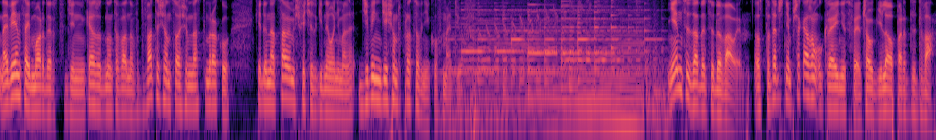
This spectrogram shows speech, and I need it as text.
Najwięcej morderstw dziennikarzy odnotowano w 2018 roku, kiedy na całym świecie zginęło niemal 90 pracowników mediów. Niemcy zadecydowały. Ostatecznie przekażą Ukrainie swoje czołgi Leopard 2.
